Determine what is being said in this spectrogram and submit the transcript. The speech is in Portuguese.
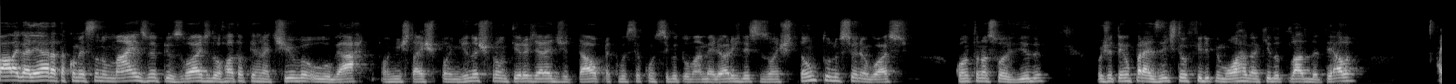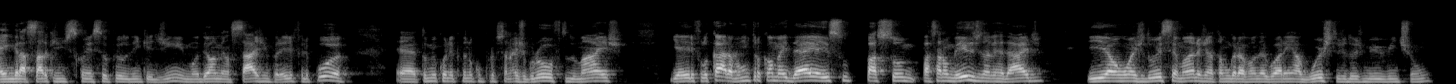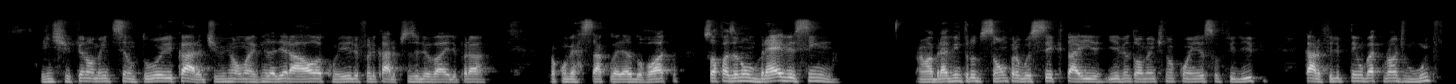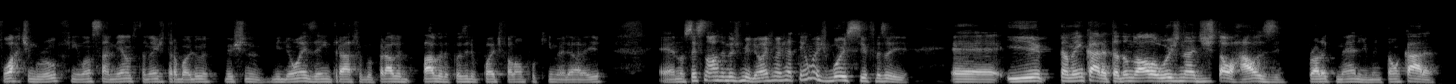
Fala galera, tá começando mais um episódio do Rota Alternativa, o lugar onde a gente está expandindo as fronteiras da área digital para que você consiga tomar melhores decisões tanto no seu negócio quanto na sua vida. Hoje eu tenho o prazer de ter o Felipe Morgan aqui do outro lado da tela. É engraçado que a gente se conheceu pelo LinkedIn, mandei uma mensagem para ele, falei, pô, é, tô me conectando com profissionais de growth e tudo mais. E aí ele falou, cara, vamos trocar uma ideia. Isso passou, passaram meses, na verdade, e algumas duas semanas, já estamos gravando agora em agosto de 2021. A gente finalmente sentou e, cara, tive uma verdadeira aula com ele. Eu falei, cara, preciso levar ele para conversar com a galera do Rota. Só fazendo um breve, assim, uma breve introdução para você que está aí e eventualmente não conheça o Felipe. Cara, o Felipe tem um background muito forte em growth, em lançamento também, já trabalhou mexendo milhões aí em tráfego pago, depois ele pode falar um pouquinho melhor aí. É, não sei se na ordem dos milhões, mas já tem umas boas cifras aí. É, e também, cara, tá dando aula hoje na Digital House Product Management. Então, cara,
